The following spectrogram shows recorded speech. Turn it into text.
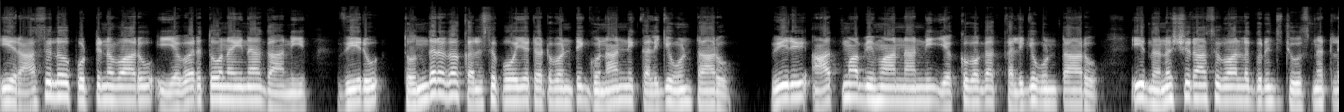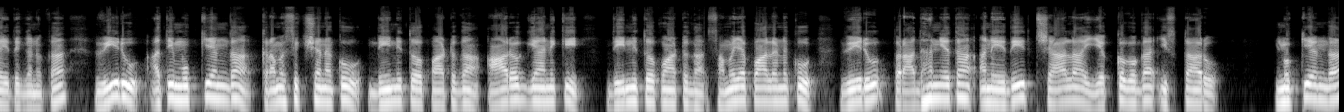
ఈ రాశిలో పుట్టిన వారు ఎవరితోనైనా గాని వీరు తొందరగా కలిసిపోయేటటువంటి గుణాన్ని కలిగి ఉంటారు. వీరి ఆత్మాభిమానాన్ని ఎక్కువగా కలిగి ఉంటారు. ఈ ధనుష్య రాశి వాళ్ళ గురించి చూసినట్లయితే గనుక వీరు అతి ముఖ్యంగా క్రమశిక్షణకు దీనితో పాటుగా ఆరోగ్యానికి దీనితో పాటుగా సమయపాలనకు వీరు ప్రాధాన్యత అనేది చాలా ఎక్కువగా ఇస్తారు. ముఖ్యంగా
